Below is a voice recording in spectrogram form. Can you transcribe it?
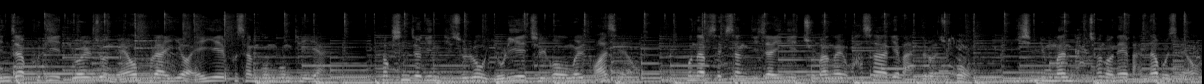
닌자 푸디 듀얼존 에어프라이어 AF300KR 혁신적인 기술로 요리의 즐거움을 더하세요. 혼합 색상 디자인이 주방을 화사하게 만들어주고 26만 9천원에 만나보세요.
